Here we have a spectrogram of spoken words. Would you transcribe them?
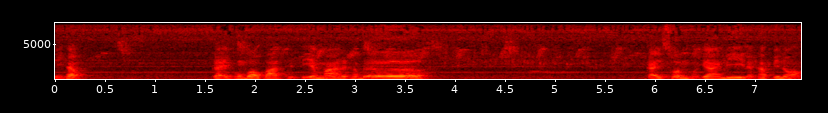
นี่ครับ ไก่ของเบาบาดที่เตรียมมาเลยครับเด้อไก่ส้นหมกย่างดีนะครับ พี่น้อง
